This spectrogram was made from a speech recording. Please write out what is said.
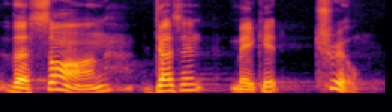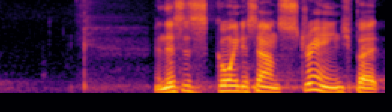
the song doesn't make it true. And this is going to sound strange, but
